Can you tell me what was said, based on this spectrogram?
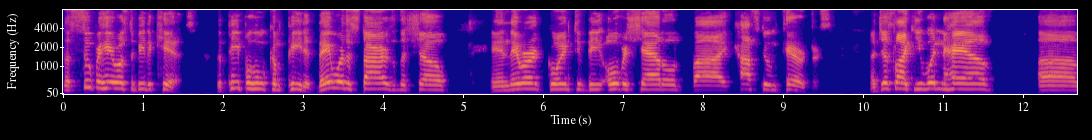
the superheroes, to be the kids, the people who competed. They were the stars of the show and they weren't going to be overshadowed by costume characters. Uh, just like you wouldn't have uh,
